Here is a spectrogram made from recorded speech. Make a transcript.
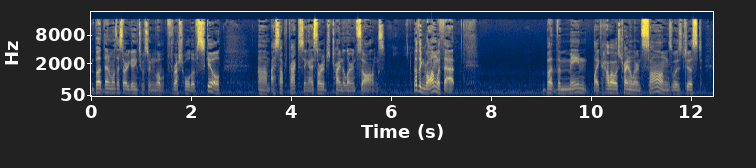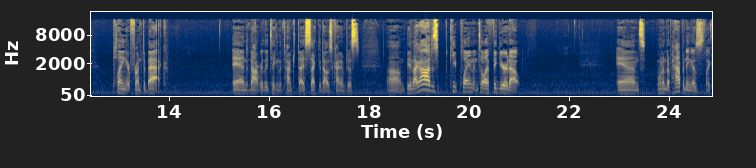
But then once I started getting to a certain level threshold of skill, um, I stopped practicing. I started trying to learn songs. Nothing wrong with that. But the main, like how I was trying to learn songs was just playing it front to back and not really taking the time to dissect it. I was kind of just um, being like, ah, just keep playing it until I figure it out. And what ended up happening is like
